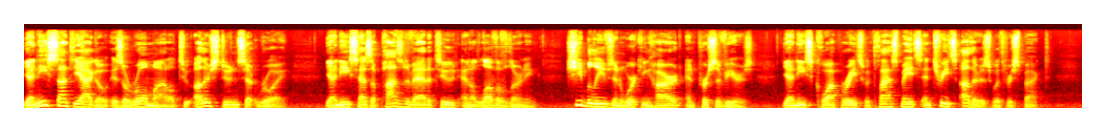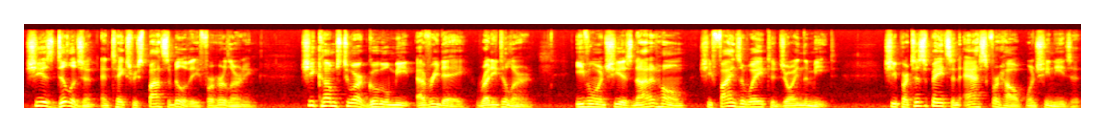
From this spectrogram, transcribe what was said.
Yanis Santiago is a role model to other students at Roy. Yanis has a positive attitude and a love of learning. She believes in working hard and perseveres. Yanis cooperates with classmates and treats others with respect. She is diligent and takes responsibility for her learning. She comes to our Google Meet every day, ready to learn. Even when she is not at home, she finds a way to join the meet. She participates and asks for help when she needs it.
